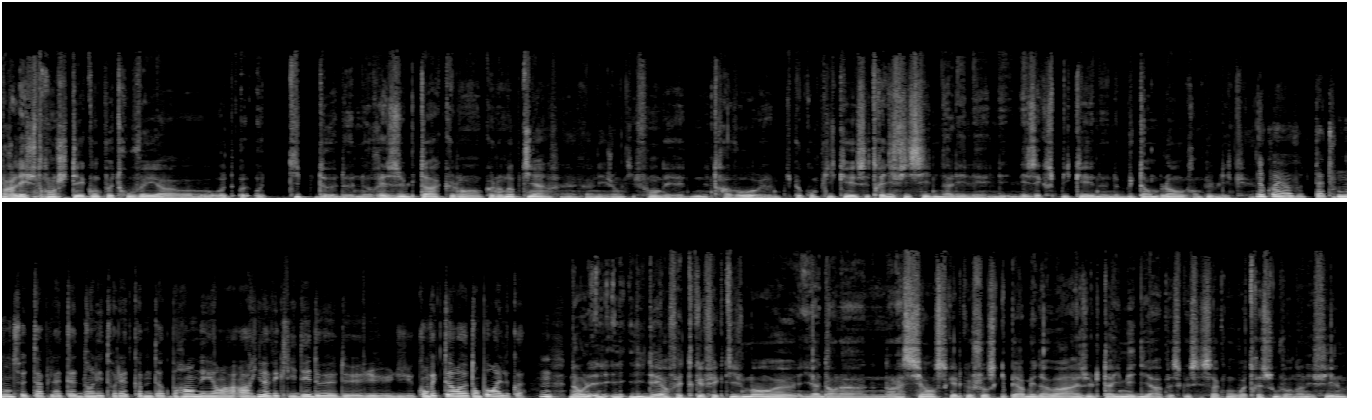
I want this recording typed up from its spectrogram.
par l'étrangeté qu'on peut trouver euh, au, au, type de, de, résultats que l'on que l'on obtient. Enfin, quand les gens qui font des, des, travaux un petit peu compliqués, c'est très difficile d'aller les, les, les, expliquer de, de, but en blanc au grand public. Donc ouais, pas tout le monde se tape la tête dans les toilettes comme Doc Brown et arrive avec l'idée du, du convecteur temporel. Quoi. Mm. Non, l'idée en fait qu'effectivement euh, il y a dans la dans la science quelque chose qui permet d'avoir un résultat immédiat, parce que c'est ça qu'on voit très souvent dans les films,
